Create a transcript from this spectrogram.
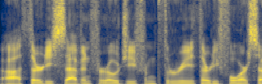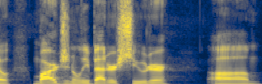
uh, 37 for OG from three, 34. So marginally better shooter. Um,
